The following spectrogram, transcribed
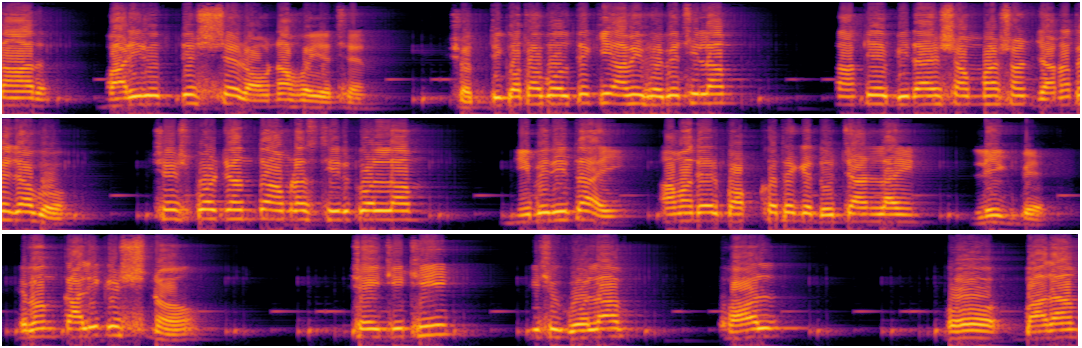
তার বাড়ির উদ্দেশ্যে রওনা হয়েছেন। সত্যি কথা বলতে কি আমি ভেবেছিলাম তাকে বিদায় সম্ভাষণ জানাতে যাব। শেষ পর্যন্ত আমরা স্থির করলাম, নিবেদিতাই আমাদের পক্ষ থেকে দু চার লাইন লিখবে এবং কালীকৃষ্ণ সেই চিঠি, কিছু গোলাপ, ফল ও বাদাম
